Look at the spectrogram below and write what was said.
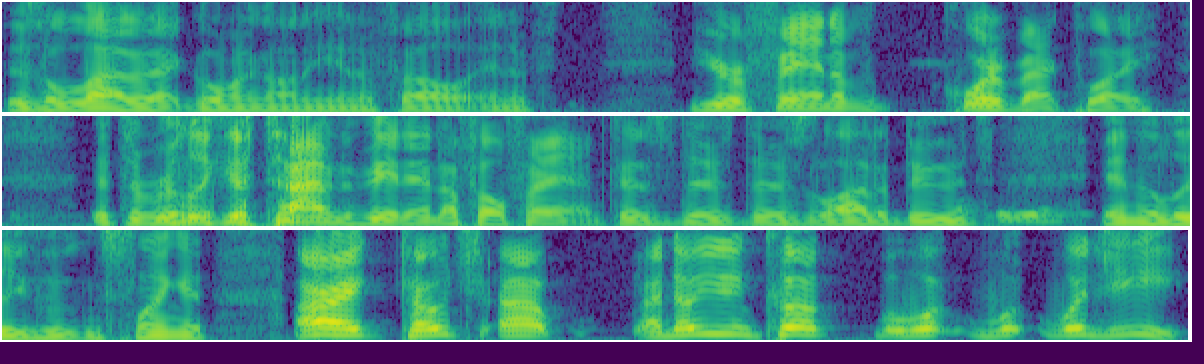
There's a lot of that going on in the NFL, and if, you're a fan of quarterback play, it's a really good time to be an NFL fan because there's there's a lot of dudes in the league who can sling it. All right, Coach. Uh, I know you didn't cook, but what, what what'd you eat?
